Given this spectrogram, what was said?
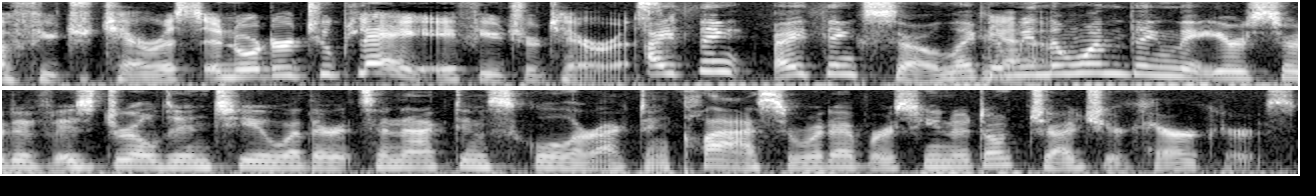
a future terrorist in order to play a future terrorist? I think I think so. Like, yeah. I mean, the one thing that you're sort of is drilled into you, whether it's in acting school or acting class or whatever, is you know, don't judge your characters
